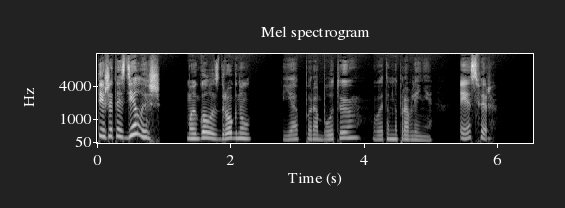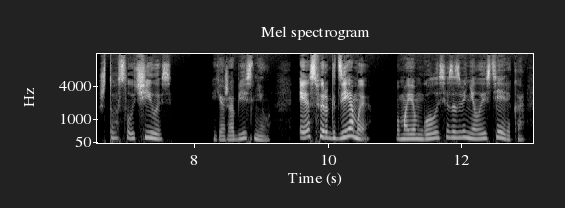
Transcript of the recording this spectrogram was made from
ты же это сделаешь?» Мой голос дрогнул. «Я поработаю в этом направлении». «Эсфер, что случилось?» «Я же объяснил». «Эсфер, где мы?» В моем голосе зазвенела истерика. «Эсфер,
